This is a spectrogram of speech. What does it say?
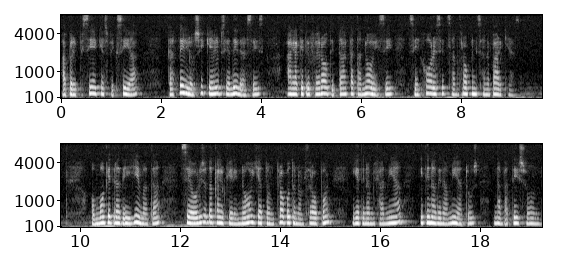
Απελπισία και ασφυξία, καθήλωση και έλλειψη αντίδρασης, αλλά και τρυφερότητα, κατανόηση, συγχώρεση της ανθρώπινης ανεπάρκειας. Ομόκεντρα διηγήματα σε ορίζοντα καλοκαιρινό για τον τρόπο των ανθρώπων, για την αμηχανία ή την αδυναμία τους να απαντήσουν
